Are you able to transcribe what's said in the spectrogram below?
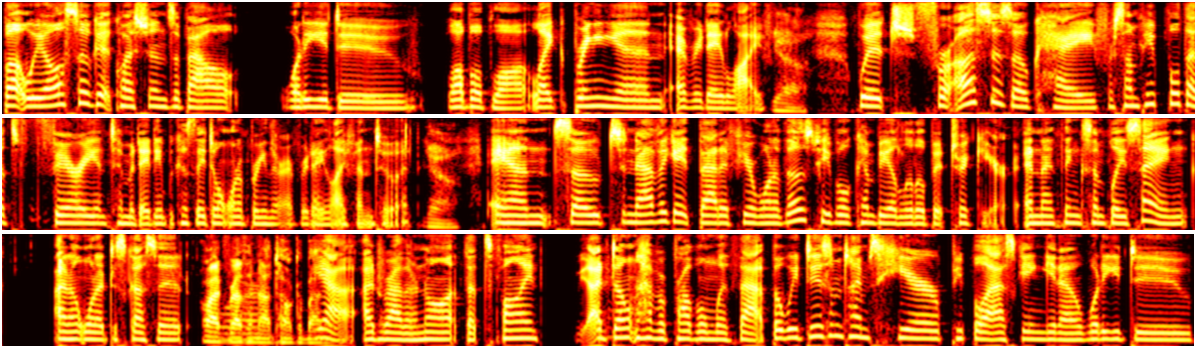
But we also get questions about what do you do, blah, blah, blah, like bringing in everyday life Yeah. which for us is okay. For some people, that's very intimidating because they don't want to bring their everyday life into it. Yeah. And so to navigate that, if you're one of those people, can be a little bit trickier. And I think simply saying, I don't want to discuss it. Or I'd rather not talk about it. Yeah, I'd rather not. That's fine. I don't have a problem with that. But we do sometimes hear people asking, you know, what do you do?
